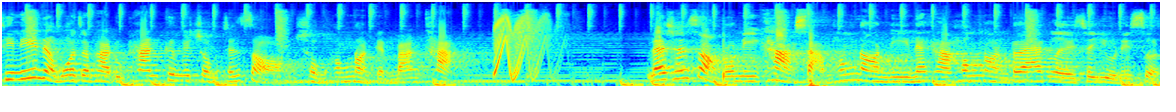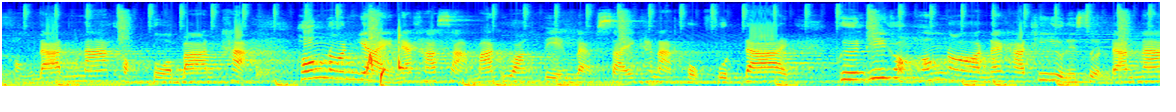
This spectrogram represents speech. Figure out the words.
ทีนี้เดี๋ยวโมจะพาทุกท่านขึ้นไปชมชั้น 2 ชมห้องนอนกันบ้างค่ะ และชั้น 2 ตรงนี้ค่ะ 3 ห้องนอนนี้นะคะ ห้องนอนแรกเลยจะอยู่ในส่วนของด้านหน้าของตัวบ้านค่ะ ห้องนอนใหญ่นะคะ สามารถวางเตียงแบบไซส์ขนาด 6 ฟุตได้ พื้นที่ของห้องนอนนะคะ ที่อยู่ในส่วนด้านหน้า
